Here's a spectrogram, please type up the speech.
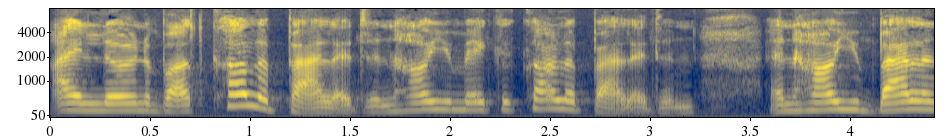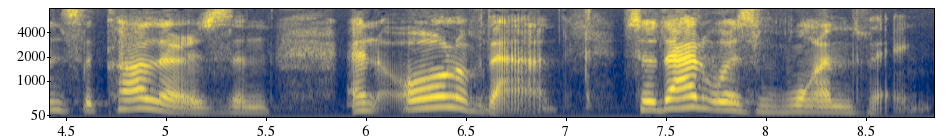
I learn about color palette and how you make a color palette and, and how you balance the colors and, and all of that. So that was one thing.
